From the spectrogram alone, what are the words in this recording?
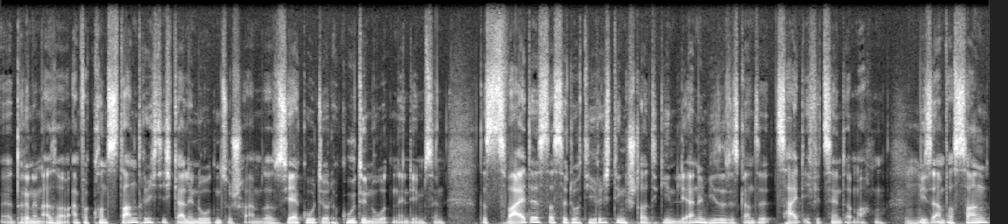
äh, drinnen. Also einfach konstant richtig geile Noten zu schreiben. Also sehr gute oder gute Noten in dem Sinn. Das zweite ist, dass sie durch die richtigen Strategien lernen, wie sie das Ganze zeiteffizienter machen. Mhm. Wie sie einfach sagen,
